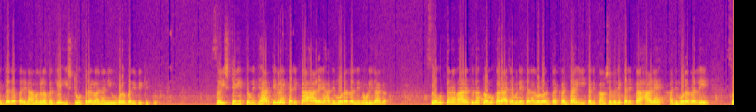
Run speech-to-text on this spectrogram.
ಯುದ್ಧದ ಪರಿಣಾಮಗಳ ಬಗ್ಗೆ ಇಷ್ಟು ಉತ್ತರಗಳನ್ನು ನೀವುಗಳು ಬರಿಬೇಕಿತ್ತು. ಸೊ ಇಷ್ಟೇ ಇತ್ತು ವಿದ್ಯಾರ್ಥಿಗಳೇ ಕಲಿಕಾ ಹಾಳೆ ಹದಿಮೂರರಲ್ಲಿ ನೋಡಿದಾಗ. ಸೊ ಉತ್ತರ ಭಾರತದ ಪ್ರಮುಖ ರಾಜಮನೆತನಗಳು ಅಂತಕ್ಕಂಥ ಈ ಕಲಿಕಾಂಶದಲ್ಲಿ ಕಲಿಕಾ ಹಾಳೆ ಹದಿಮೂರರಲ್ಲಿ. ಸೊ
